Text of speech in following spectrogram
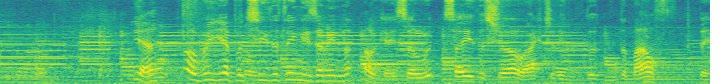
you're going to have. Yeah. Oh, but yeah, but see, the thing is, I mean, okay, so say the show actually, the the mouth bit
